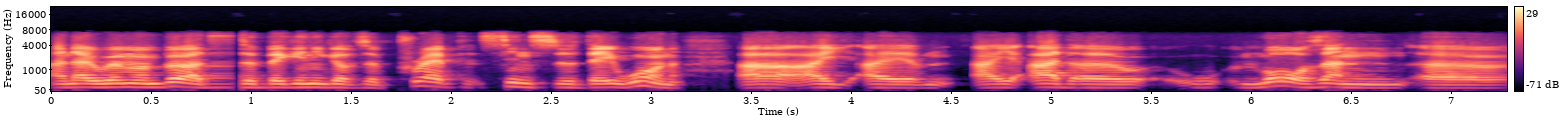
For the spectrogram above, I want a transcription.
And I remember at the beginning of the prep, since the day one, uh, I I I had uh, more than uh,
